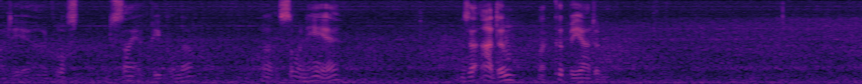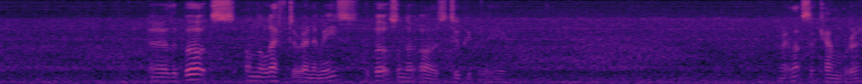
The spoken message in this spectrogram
Oh dear, I've lost sight of people now. Oh, there's someone here. Is that Adam? That could be Adam. Uh, the boats on the left are enemies. The boats on the... Oh, there's two people here. Right, that's a Canberra.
